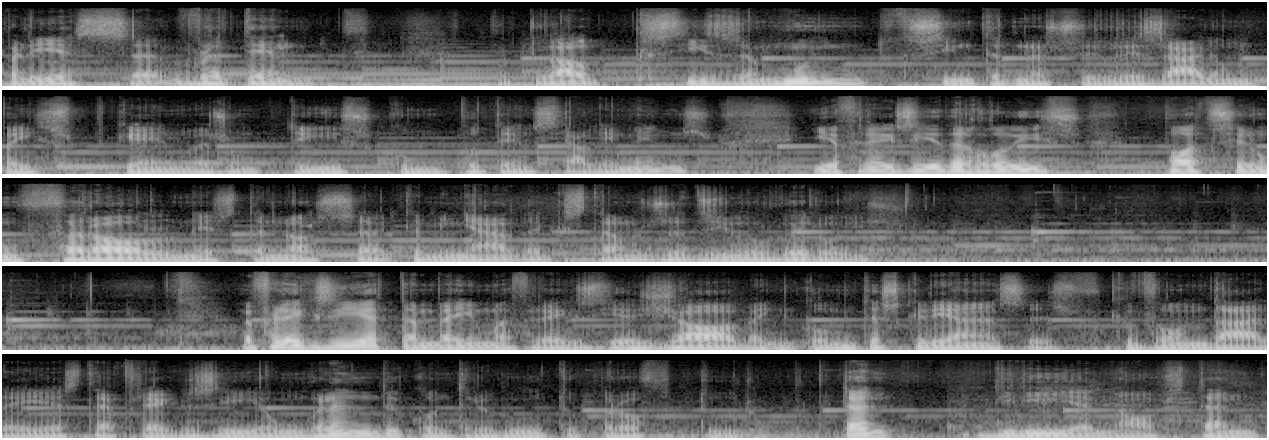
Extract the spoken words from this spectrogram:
para essa vertente. Portugal precisa muito de se internacionalizar, é um país pequeno, mas um país com um potencial imenso, e a Freguesia de Arroios pode ser um farol nesta nossa caminhada que estamos a desenvolver hoje. A freguesia é também uma freguesia jovem, com muitas crianças que vão dar a esta freguesia um grande contributo para o futuro. Portanto, diria, não obstante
